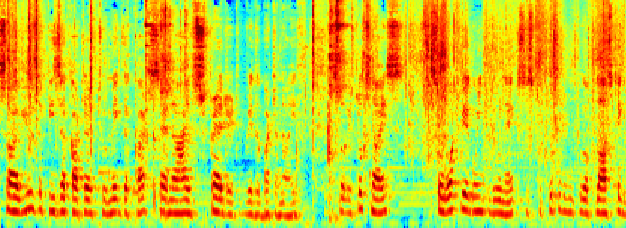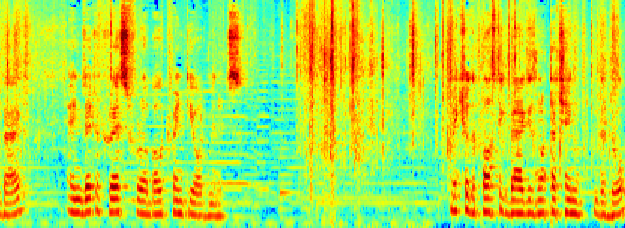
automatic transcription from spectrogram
So I've used the pizza cutter to make the cuts and I have spread it with a butter knife. So it looks nice. So what we are going to do next is to put it into a plastic bag and let it rest for about 20 odd minutes. Make sure the plastic bag is not touching the dough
